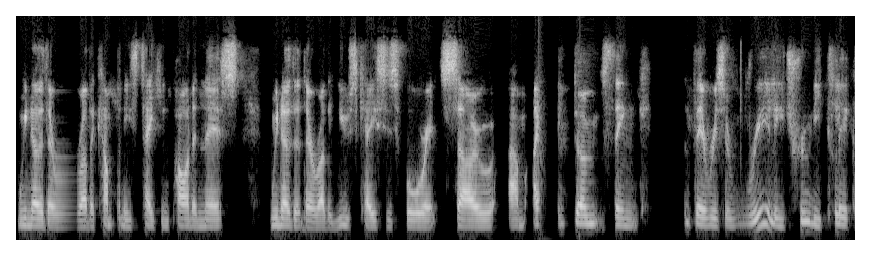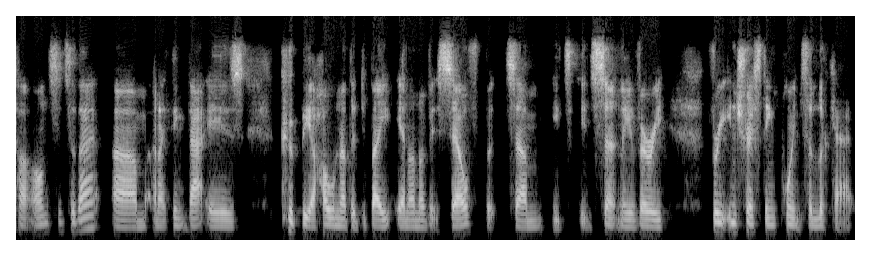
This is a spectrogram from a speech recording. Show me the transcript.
We know there are other companies taking part in this. We know that there are other use cases for it. So um, I don't think there is a really truly clear cut answer to that. Um, and I think that is could be a whole nother debate in and of itself, but um, it's, it's certainly a very, very interesting point to look at.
